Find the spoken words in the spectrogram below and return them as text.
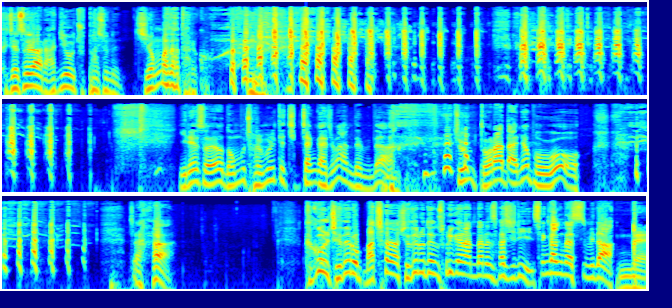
그제서야 라디오 주파수는 지역마다 다르고 이래서요 너무 젊을 때 직장 가지면 안 됩니다. 좀 돌아다녀 보고 자 그걸 제대로 맞춰야 제대로 된 소리가 난다는 사실이 생각났습니다. 네.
